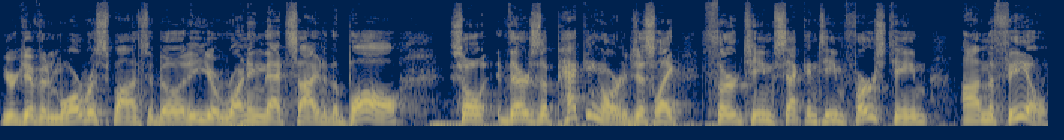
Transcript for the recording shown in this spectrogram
You're given more responsibility. You're running that side of the ball. So there's a pecking order, just like third team, second team, first team on the field.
